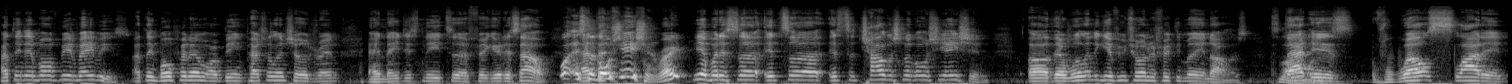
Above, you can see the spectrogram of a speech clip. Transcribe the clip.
I think they're both being babies. I think both of them are being petulant children, and they just need to figure this out. Well, it's At the- negotiation, right? yeah, but it's a it's a it's a childish negotiation. Uh, they're willing to give you two hundred fifty million dollars. a lot of That money. is well slotted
